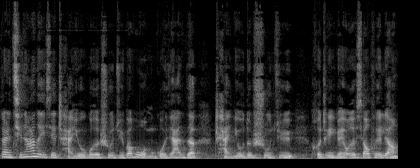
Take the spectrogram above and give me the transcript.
但是其他的一些产油国的数据，包括我们国家的产油的数据和这个原油的消费量。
